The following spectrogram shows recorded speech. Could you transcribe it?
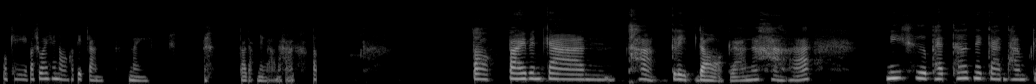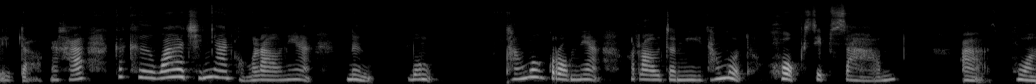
โอเค ก็ช่วยให้น้องเขาติดกันในระดับหนึ่งแล้วนะคะ ต่อไปเป็นการถักกลีบดอกแล้วนะคะ นี่คือแพตเทิร์นในการทำกลีบดอกนะคะ ก็คือว่าชิ้นงานของเราเนี่ย1วงทั้งวงกลมเนี่ยเราจะมีทั้งหมด 63อ่าห่วง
